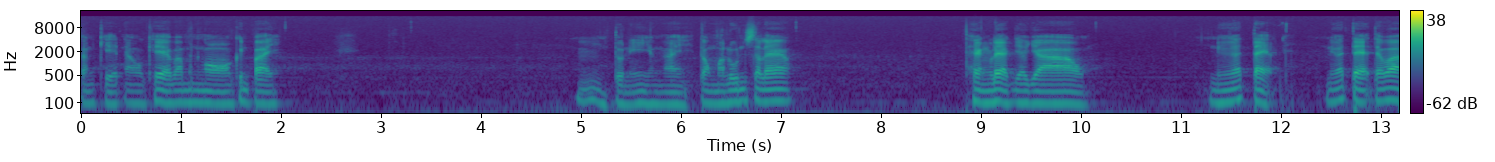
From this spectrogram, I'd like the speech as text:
สังเกตเอาแค่ว่ามันงอขึ้นไป ตัวนี้ยังไงต้องมาลุ้นซะแล้ว แท่งแรกยาวๆ เนื้อแตะเนื้อแตะแต่ว่า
